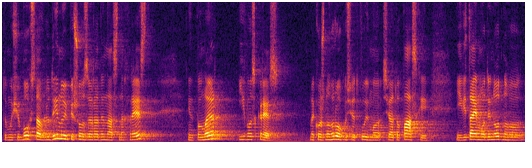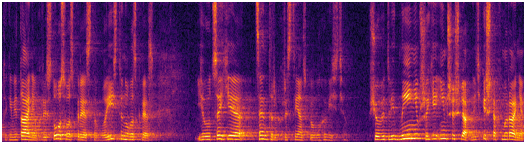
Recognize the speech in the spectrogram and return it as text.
Тому що Бог став людиною, пішов заради нас на хрест, Він помер і воскрес. Ми кожного року святкуємо свято Пасхи і вітаємо один одного таким вітанням Христос Воскрес, там, воістину Воскрес. І оце є центр християнського благовістя. Що від віднині вже є інший шлях, не тільки шлях вмирання,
